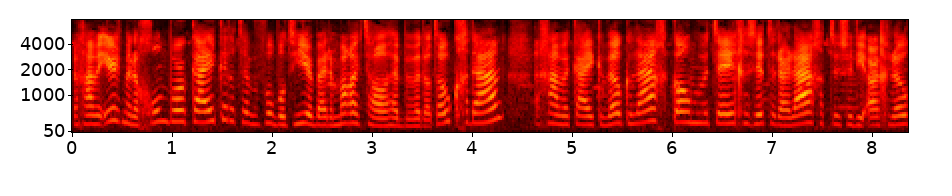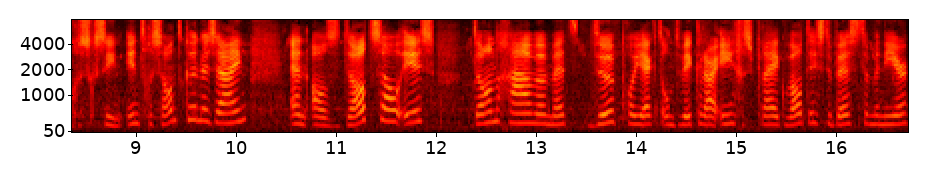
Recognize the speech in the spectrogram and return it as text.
Dan gaan we eerst met een grondboor kijken. Dat hebben we bijvoorbeeld hier bij de Markthal hebben we dat ook gedaan. Dan gaan we kijken welke lagen komen we tegen. Zitten daar lagen tussen die archeologisch gezien interessant kunnen zijn? En als dat zo is, dan gaan we met de projectontwikkelaar in gesprek. Wat is de beste manier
